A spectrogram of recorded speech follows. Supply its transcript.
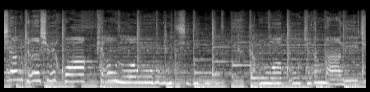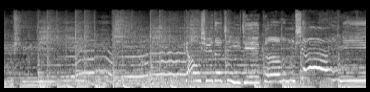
像这雪花飘落无尽，但我不知道哪里去寻觅。飘雪的季节更想你，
